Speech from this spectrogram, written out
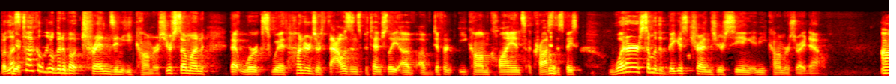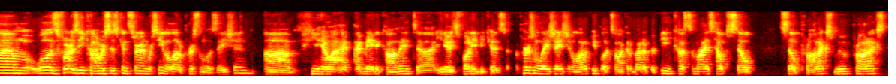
But let's yeah. talk a little bit about trends in e-commerce. You're someone that works with hundreds or thousands potentially of, of different e-com clients across yeah. the space. What are some of the biggest trends you're seeing in e-commerce right now? Um, well, as far as e-commerce is concerned, we're seeing a lot of personalization. Um, you know, I, I made a comment. Uh, you know, it's funny because personalization, a lot of people are talking about it, but being customized helps sell sell products, move products.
